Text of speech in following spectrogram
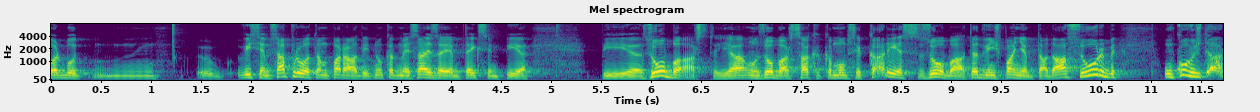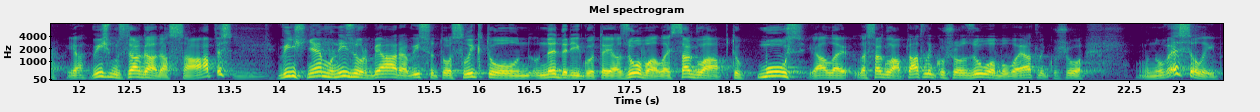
varbūt mm, visiem saprotam parādīt, nu, kad mēs aizējam teiksim, pie, pie zobārsta, ja, un zobārsts saka, ka mums ir karies zobā, tad viņš paņem tādu asurbi, un ko viņš dara? Ja? Viņš mums sagādā sāpes, mm. viņš ņem un izurbi ārā visu to slikto un nederīgo tajā zobā, lai saglābtu mūsu, ja, lai, lai saglābtu atlikušo zobu vai atlikušo nu, veselību.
